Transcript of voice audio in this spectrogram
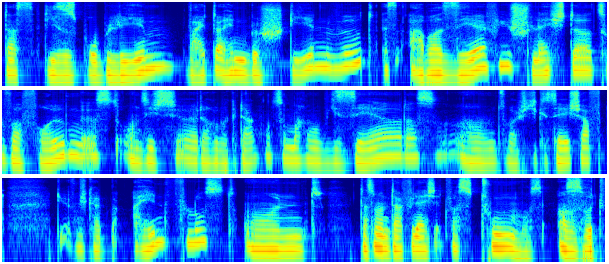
dass dieses Problem weiterhin bestehen wird, es aber sehr viel schlechter zu verfolgen ist und sich äh, darüber Gedanken zu machen, wie sehr das äh, zum Beispiel die Gesellschaft, die Öffentlichkeit beeinflusst und dass man da vielleicht etwas tun muss. Also es wird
